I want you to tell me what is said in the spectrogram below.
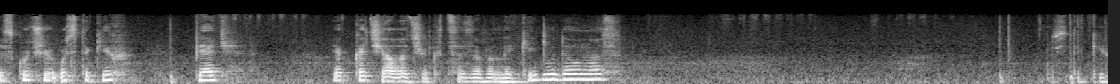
Я скочую ось таких 5, як качалочок. Це за великий буде у нас. Ось таких.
